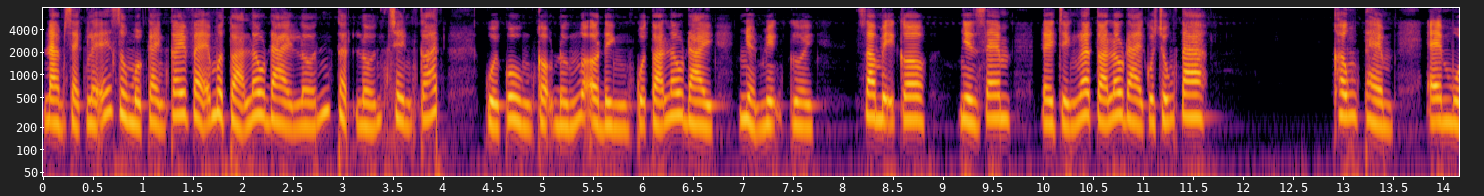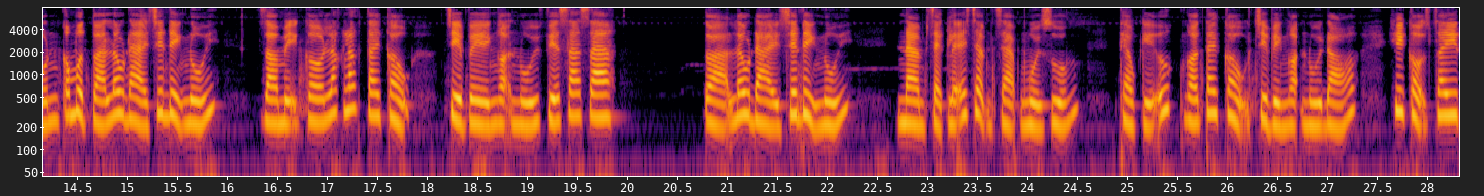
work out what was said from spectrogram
Nam sạch Lễ dùng một cành cây vẽ một tòa lâu đài lớn thật lớn trên cát. Cuối cùng cậu đứng ở đỉnh của tòa lâu đài, nhuẩn miệng cười. Sao Mỹ Cơ, nhìn xem, đây chính là tòa lâu đài của chúng ta. Không thèm, em muốn có một tòa lâu đài trên đỉnh núi. Do Mỹ Cơ lắc lắc tay cậu, chỉ về ngọn núi phía xa xa tòa lâu đài trên đỉnh núi. Nam Trạch Lễ chậm chạp ngồi xuống. Theo ký ức, ngón tay cậu chỉ về ngọn núi đó. Khi cậu xây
